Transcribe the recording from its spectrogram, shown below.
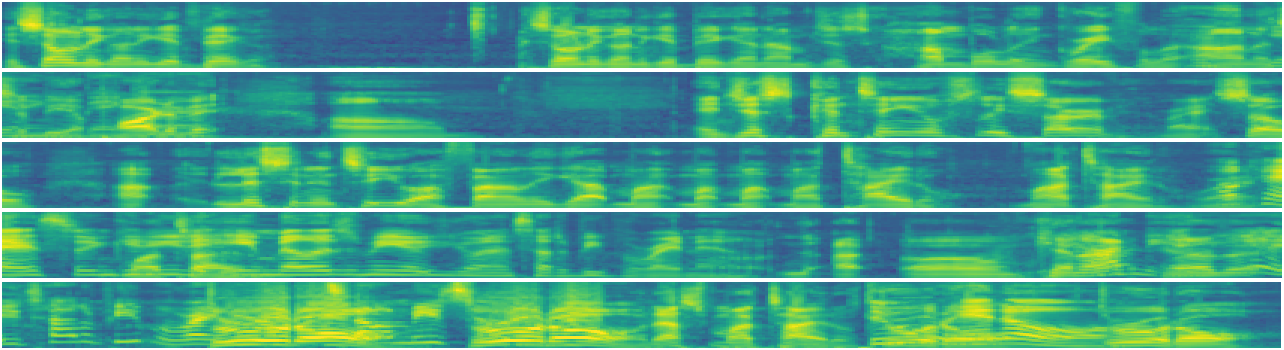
it's only gonna get bigger. It's only gonna get bigger, and I'm just humble and grateful and It's honored to be a getting part of it. Um, and just continuously serving, right? So, uh, listening to you, I finally got my my, my, my title, my title, right? Okay, so can My you title. email it to me or you want to tell the people right now? Uh, um, can I? I- Can I- yeah, you tell the people right through now. it all, through it all. That's my title. Through, it, all. Through it all.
